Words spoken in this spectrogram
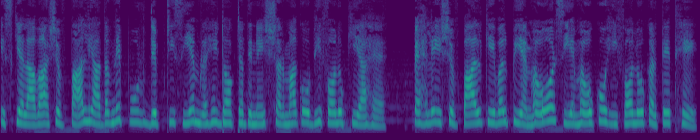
इसके अलावा शिवपाल यादव ने पूर्व डिप्टी सीएम रहे डॉक्टर दिनेश शर्मा को भी फॉलो किया है पहले शिवपाल केवल पीएमओ और सीएमओ को ही फॉलो करते थे।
